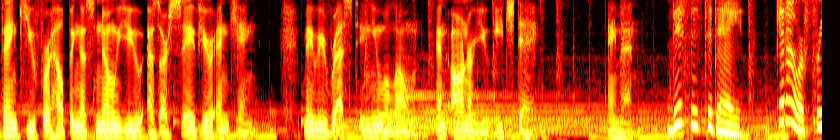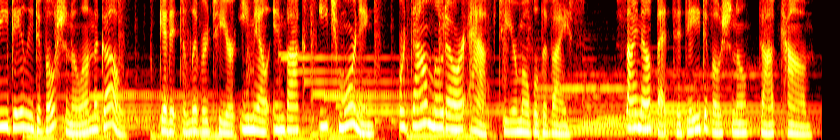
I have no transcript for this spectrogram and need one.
thank you for helping us know you as our Savior and King. May we rest in you alone and honor you each day. Amen. This is Today. Get our free daily devotional on the go. Get it delivered to your email inbox each morning or download our app to your mobile device. Sign up at todaydevotional.com.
